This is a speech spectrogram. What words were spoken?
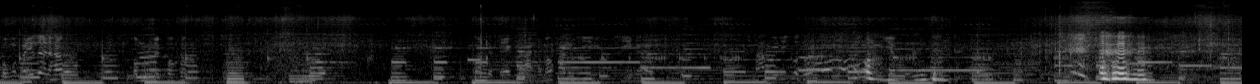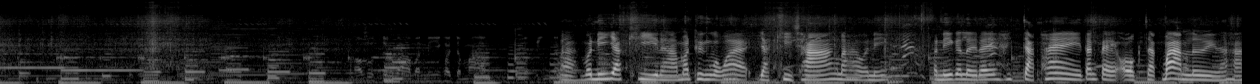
ชมกันไปเรื่อยนะครับความรู้สึกของครับ อะวันนี้อยากขี่นะคะ มาถึงบอกว่าอยากขี่ช้างนะคะ วันนี้วันนี้ก็เลยได้จัดให้ตั้งแต่ออกจากบ้านเลยนะคะ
